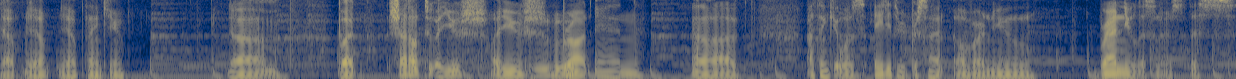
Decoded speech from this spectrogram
yep, yep, yep. Thank you. Um, but shout out to Ayush. Ayush Mhm. brought in, uh, I think it was eighty three percent of our new, brand new listeners. This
